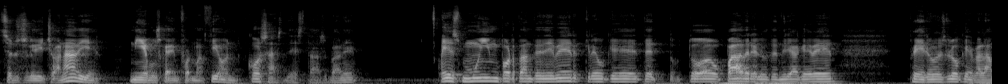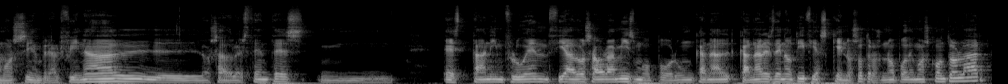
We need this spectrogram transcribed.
se lo he dicho a nadie, ni he buscado información, cosas de estas, ¿vale? Es muy importante de ver, creo que te, todo padre lo tendría que ver, pero es lo que hablamos siempre. Al final, los adolescentes mmm, están influenciados ahora mismo por un canal, canales de noticias que nosotros no podemos controlar.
